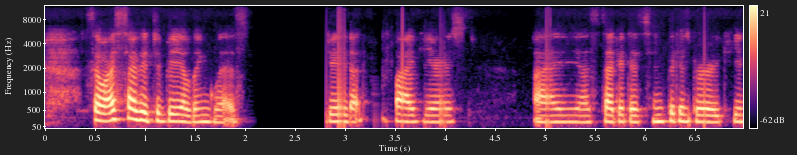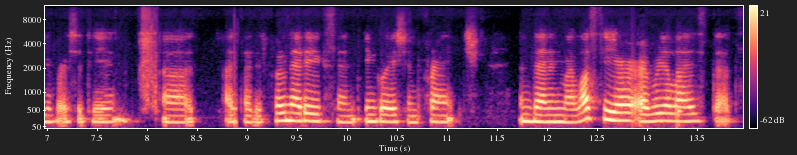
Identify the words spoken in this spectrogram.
so I started to be a linguist. I did that for five years. I uh, studied at St. Petersburg University. Uh, I studied phonetics and English and French. And then in my last year, I realized that's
